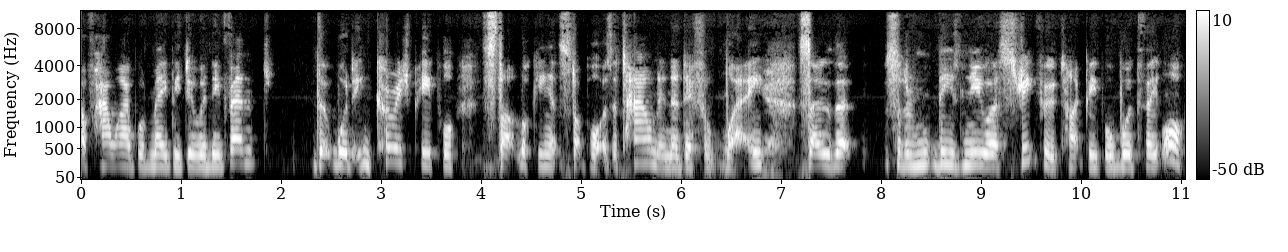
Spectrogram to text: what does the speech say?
of how I would maybe do an event that would encourage people to start looking at Stockport as a town in a different way yeah. so that sort of these newer street food type people would think, oh,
